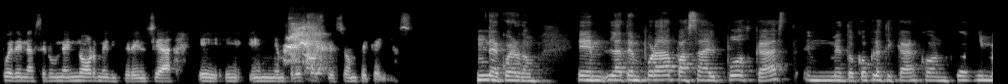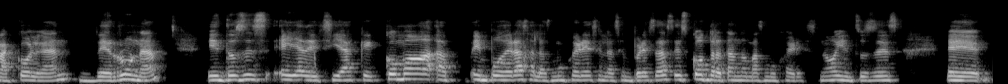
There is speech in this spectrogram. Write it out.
pueden hacer una enorme diferencia eh, eh, en empresas que son pequeñas. De acuerdo. Em, la temporada pasada el podcast em, me tocó platicar con Courtney McColgan de Runa y entonces ella decía que cómo empoderas a las mujeres en las empresas es contratando más mujeres, ¿no? Y entonces eh,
